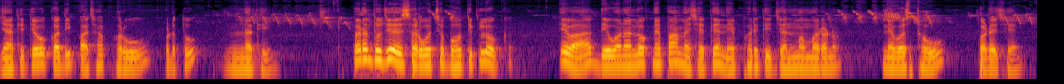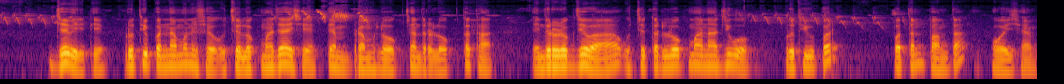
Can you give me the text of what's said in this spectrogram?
જ્યાંથી તેઓ કદી પાછા ફરવું પડતું નથી. પરંતુ જે સર્વોચ્ચ ભૌતિક લોક એવા દેવોના લોકને પામે છે, તેને ફરીથી જન્મ મરણને વશ થવું પડે છે. જેવી રીતે પૃથ્વી પરના મનુષ્ય ઉચ્ચ લોકમાં જાય છે, તેમ બ્રહ્મલોક, ચંદ્રલોક તથા ઇન્દ્રલોક જેવા ઉચ્ચતર લોકમાંના જીવો પૃથ્વી ઉપર પતન પામતા હોય છે.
